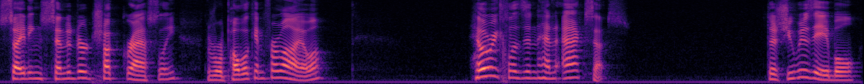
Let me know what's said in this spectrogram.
citing Senator Chuck Grassley, the Republican from Iowa, Hillary Clinton had access. That she was able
